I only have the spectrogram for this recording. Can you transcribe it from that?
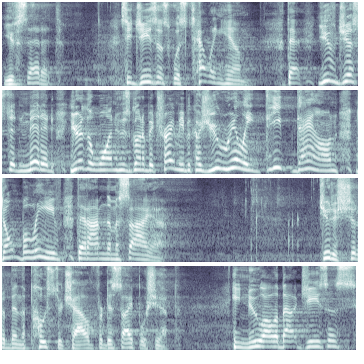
You've said it. See, Jesus was telling him that you've just admitted you're the one who's going to betray me because you really deep down don't believe that I'm the Messiah. Judas should have been the poster child for discipleship. He knew all about Jesus,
